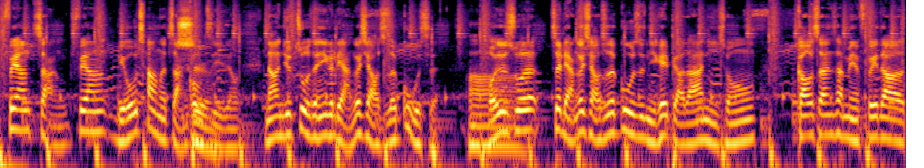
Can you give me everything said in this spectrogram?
非常掌非常流畅的掌控自己这种，然后你就做成一个两个小时的故事。啊我就说这两个小时的故事，你可以表达你从高山上面飞到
